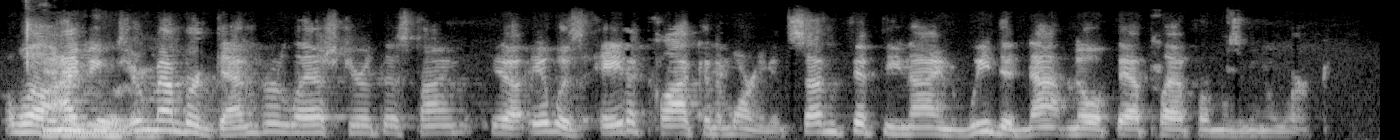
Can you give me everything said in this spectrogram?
well, I mean, do you remember Denver last year at this time? Yeah, it was eight o'clock in the morning. At seven fifty nine, we did not know if that platform was going to work.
